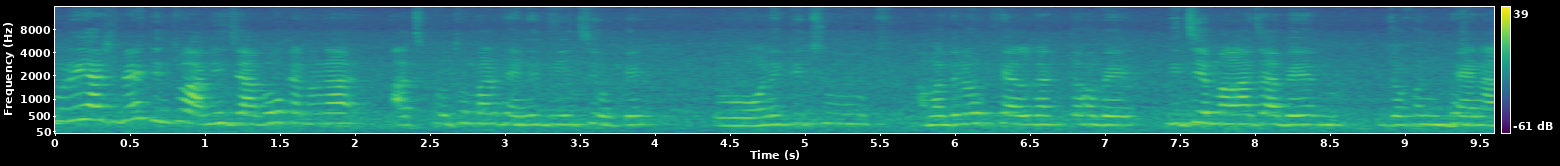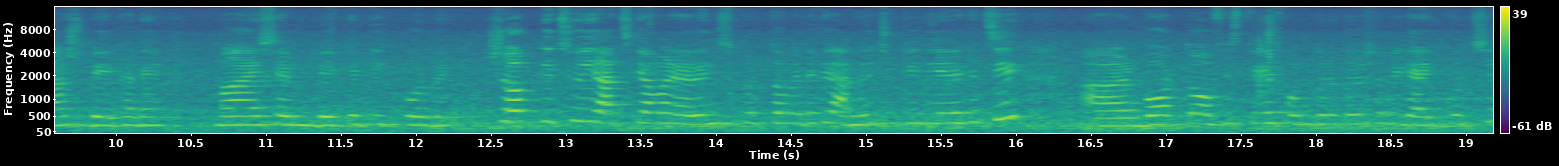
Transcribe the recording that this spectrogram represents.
করেই আসবে, কিন্তু আমি যাব কেননা আজ প্রথমবার ভ্যানে দিয়েছি ওকে। তো অনেক কিছু আমাদেরও খেয়াল রাখতে হবে। নিচে মা যাবে যখন ভ্যান আসবে এখানে। মা এসে বেকে পিক করবে। সব কিছুই আজকে আমার অ্যারেঞ্জ করতে হবে দেখে আমিও ছুটি নিয়ে রেখেছি। আর বর তো অফিস থেকে ফোন করে করে সবই গাইড করছে।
